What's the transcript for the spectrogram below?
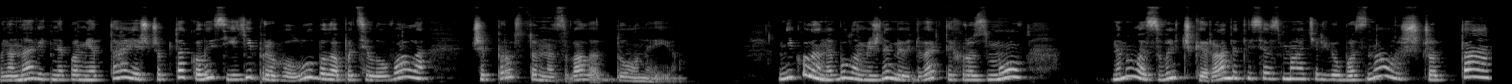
Вона навіть не пам'ятає, щоб та колись її приголубила, поцілувала чи просто назвала донею. Ніколи не було між ними відвертих розмов, не мала звички радитися з матір'ю, бо знала, що та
